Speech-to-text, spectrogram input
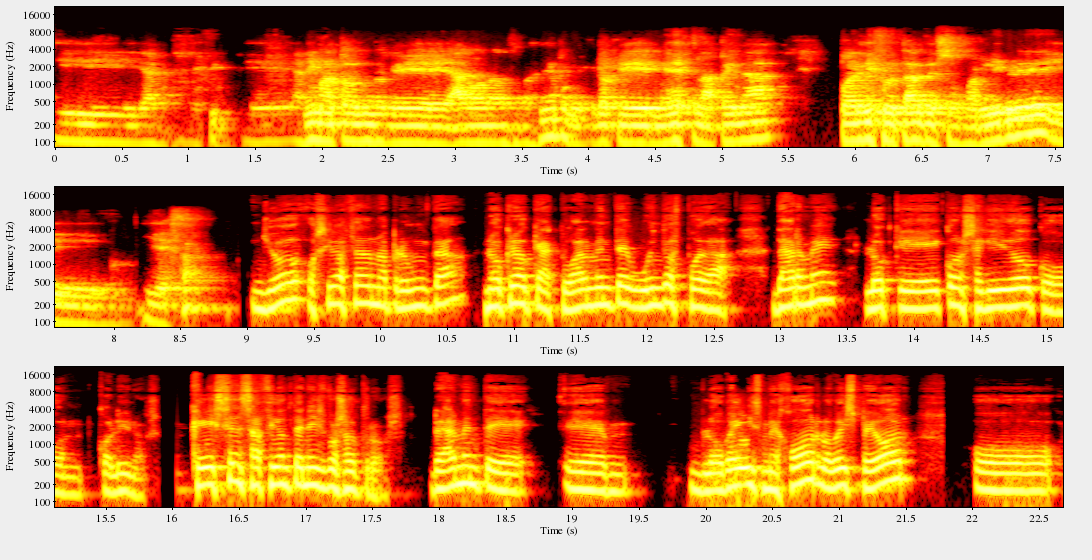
y eh, animo a todo el mundo que haga una observación porque creo que merece la pena poder disfrutar de software libre y, y está. Yo os iba a hacer una pregunta. No creo que actualmente Windows pueda darme lo que he conseguido con, con Linux. ¿Qué sensación tenéis vosotros? ¿Realmente eh, lo veis mejor, lo veis peor? ¿O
